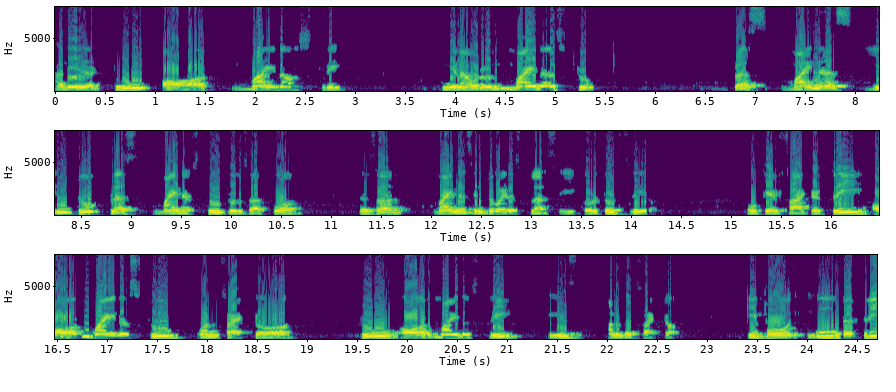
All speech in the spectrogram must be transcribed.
அதே டூ ஆர் மைனஸ் த்ரீ இங்கே வரும் minus two plus minus into plus minus 2 2s are 4 these are minus into minus plus equal to 0 okay factor 3 or minus 2 one factor 2 or minus 3 is another factor இப்போ இந்த த்ரீ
